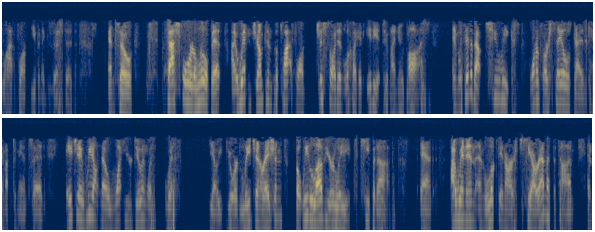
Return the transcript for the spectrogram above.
platform even existed. And so, fast forward a little bit, I went and jumped into the platform just so I didn't look like an idiot to my new boss. And within about two weeks, one of our sales guys came up to me and said, AJ, we don't know what you're doing with, with you know, your lead generation, but we love your leads. Keep it up. And I went in and looked in our CRM at the time and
